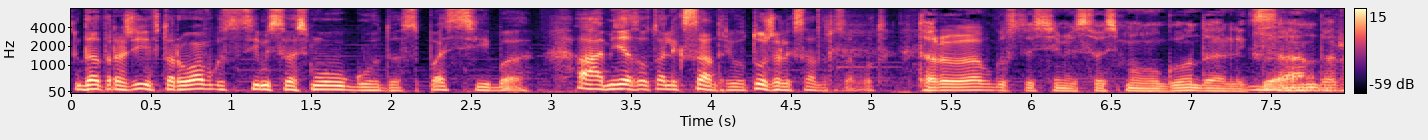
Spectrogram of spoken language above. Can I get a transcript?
Дата рождения 2 августа 78 года. Спасибо. А, меня зовут Александр, его тоже Александр зовут. 2 августа 78 года, Александр,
